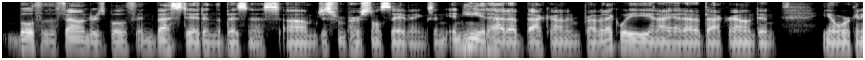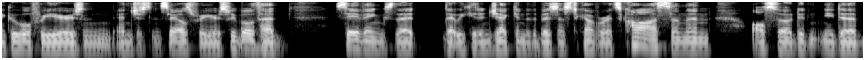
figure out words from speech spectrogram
both of the founders both invested in the business um, just from personal savings and, and he had had a background in private equity and i had had a background in you know working at google for years and, and just in sales for years so we both had savings that that we could inject into the business to cover its costs, and then also didn't need to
